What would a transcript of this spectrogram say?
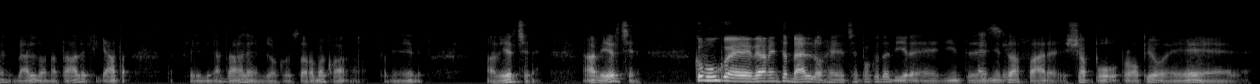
eh, bello, Natale, figata, fine di Natale, gioco questa roba qua, avercene, avercene. Comunque è veramente bello, eh, c'è poco da dire, eh, niente, Eh, niente sì. da fare, chapeau proprio e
